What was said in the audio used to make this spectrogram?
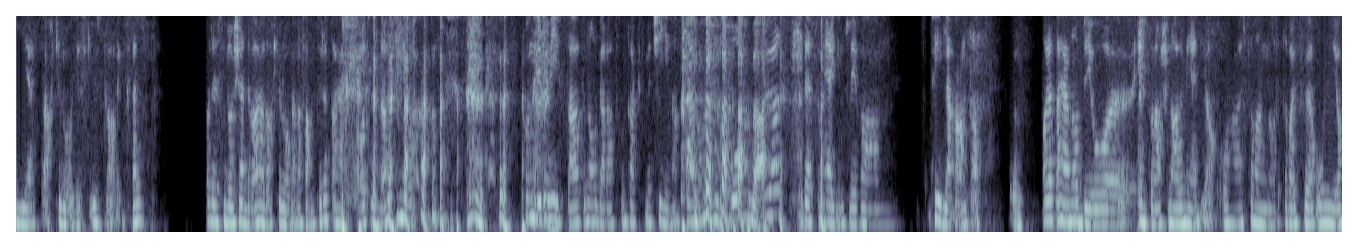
i et arkeologisk utgravingsfelt. Og det som da skjedde, var at arkeologene fant jo dette her og trodde at nå kunne de bevise at Norge hadde hatt kontakt med Kina flere hundre år før det som egentlig var um, tidligere antatt. Og dette her nådde jo eh, internasjonale medier og Stavanger. Dette var jo før olja.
